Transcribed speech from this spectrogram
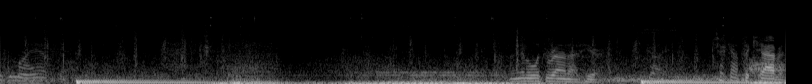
Freezing my ass off. I'm gonna look around out here. Guys, check out the cabin.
